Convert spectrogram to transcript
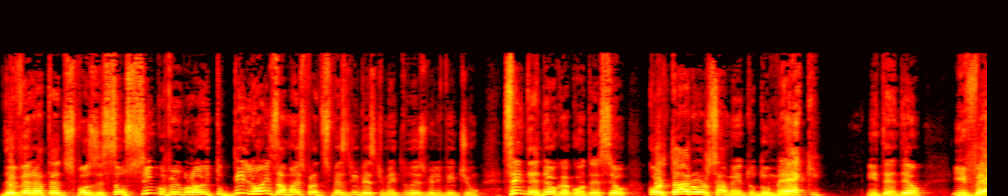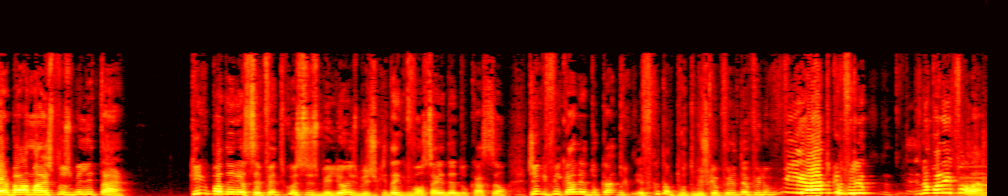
deverá ter à disposição 5,8 bilhões a mais para despesa de investimento em 2021. Você entendeu o que aconteceu? Cortaram o orçamento do MEC, entendeu? E verba a mais para os militares. O que, que, poderia ser feito com esses bilhões, bicho, que, tem, que vão sair da educação? Tinha que ficar na educação. Eu fico tão puto, bicho, que eu ter um filho viado que o filho. Não vou nem falar.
